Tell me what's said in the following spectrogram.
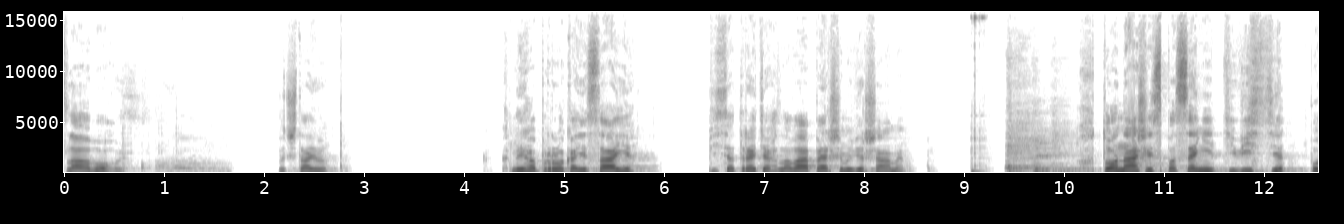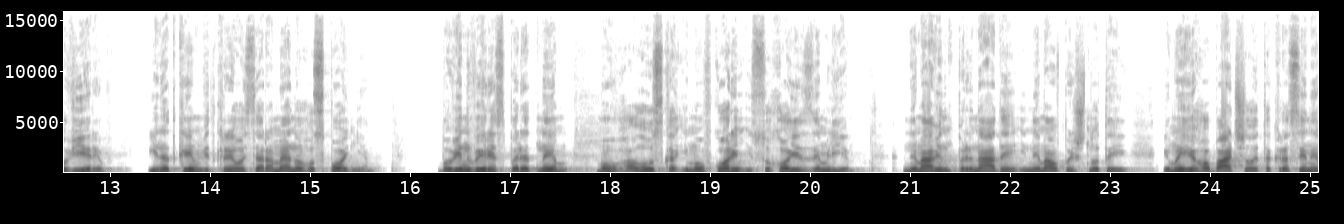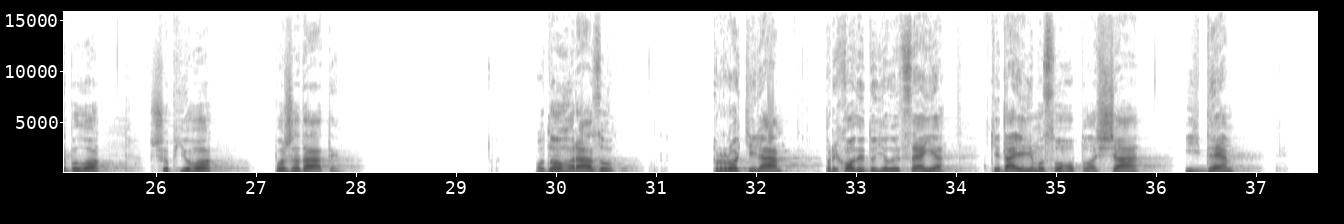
Слава Богу. Зачитаю книга пророка Ісаї, 53 глава, першими віршами. Хто нашій спасенні ті вісті повірив, і над ким відкрилося рамено Господнє, бо він виріс перед ним, мов галузка і мов корінь із сухої землі. Нема він принади і не мав пишноти, і ми його бачили, та краси не було, щоб його пожадати. Одного разу пророк приходить до Єлисея, кидає йому свого плаща і йде.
